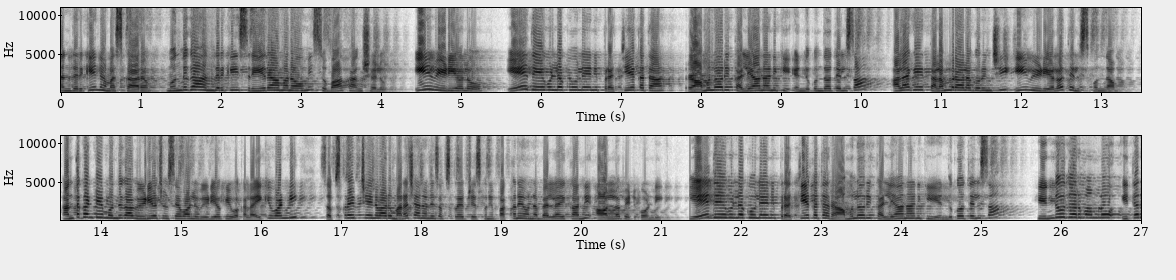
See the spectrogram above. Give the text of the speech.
అందరికీ నమస్కారం. ముందుగా అందరికీ శ్రీరామనవమి శుభాకాంక్షలు. ఈ వీడియోలో ఏ దేవుళ్ళకు లేని ప్రత్యేకత రాములోరి కళ్యాణానికి ఎందుకుందో తెలుసా? అలాగే తలంబ్రాల గురించి ఈ వీడియోలో తెలుసుకుందాం. అంతకంటే ముందుగా వీడియో చూసే వాళ్ళు వీడియోకి ఒక లైక్ ఇవ్వండి. సబ్స్క్రైబ్ చేయని వారు మన ఛానల్ని సబ్స్క్రైబ్ చేసుకుని పక్కనే ఉన్న బెల్ ఐకాన్ని ఆన్లో పెట్టుకోండి. ఏ దేవుళ్ళకు లేని ప్రత్యేకత రాములోరి కళ్యాణానికి ఎందుకో తెలుసా? హిందూ ధర్మంలో ఇతర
